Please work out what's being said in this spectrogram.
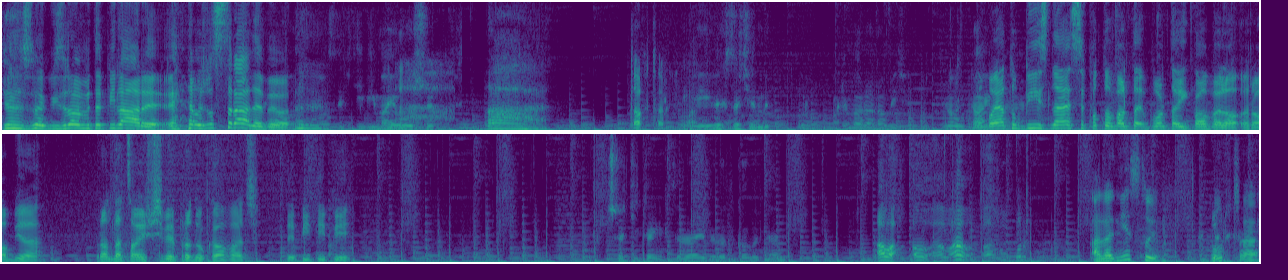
Jezu, jak mi zrobiły te pilary. Ja już ostrane było. Głosy w TV mają uszy. Ah. Doktor, on. I wy chcecie my, kurwa, Gregora robić. No, No bo ja tu biznesy fotowoltaikowe lo- robię. Prąd dla całej wsi produkować. Tipi, tipi. Trzeci tank daje dodatkowy ten. Ała, o, o, o, o, kurwa. Ale nie stój... Kurczę.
